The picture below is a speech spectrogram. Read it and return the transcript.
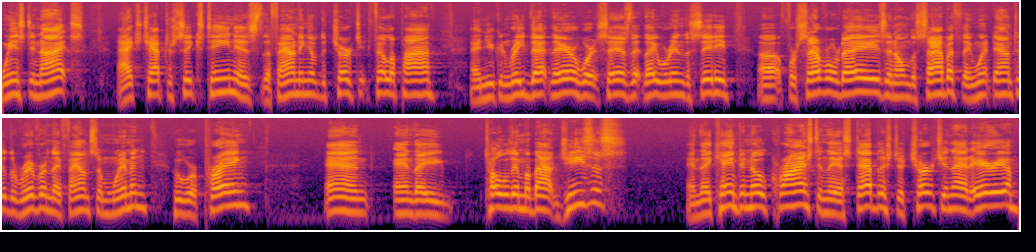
Wednesday nights. Acts chapter 16 is the founding of the church at Philippi. And you can read that there where it says that they were in the city uh, for several days. And on the Sabbath, they went down to the river and they found some women who were praying. And, and they told them about Jesus. And they came to know Christ and they established a church in that area.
